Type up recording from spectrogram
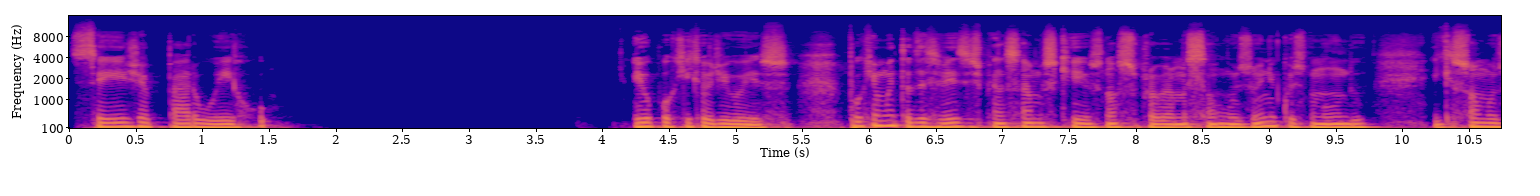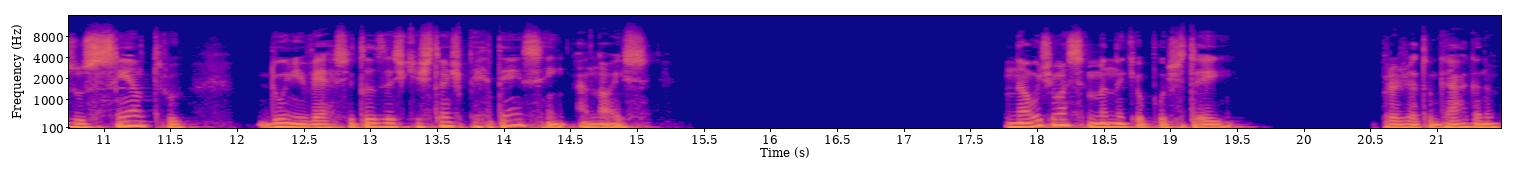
seja para o erro. E o porquê que eu digo isso? Porque muitas das vezes pensamos que os nossos problemas são os únicos no mundo e que somos o centro do universo e todas as questões pertencem a nós. Na última semana que eu postei o projeto Gárgano,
